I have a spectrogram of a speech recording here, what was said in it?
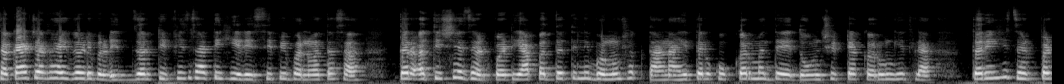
सकाळच्या घाई गडबडीत जर टिफिनसाठी ही रेसिपी बनवत असाल तर अतिशय झटपट या पद्धतीने बनवू शकता. नाहीतर कुकरमध्ये दोन शिट्ट्या करून घेतल्या तरीही झटपट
